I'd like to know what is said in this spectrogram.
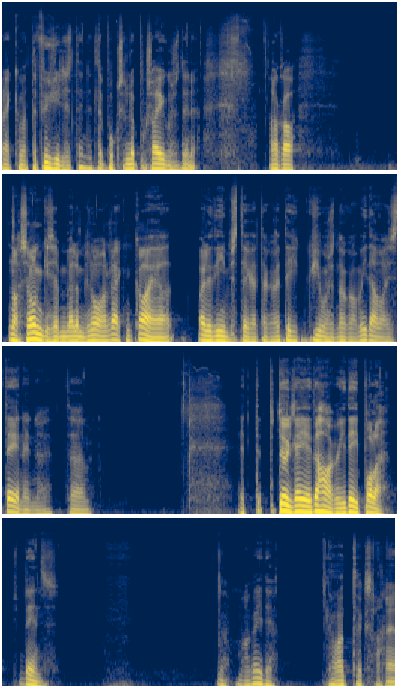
rääkimata füüsiliselt, on ju, et lõpuks on lõpuks haigused, on ju. aga noh, see ongi see, me oleme siin omavahel rääkinud ka ja paljud inimesed tegelikult, aga tekib küsimus, et nagu mida ma siis teen, on ju, et äh, et tööl käia ei taha, aga ideid pole, mis ma teen siis? noh, ma ka ei tea no vot, eks ole.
